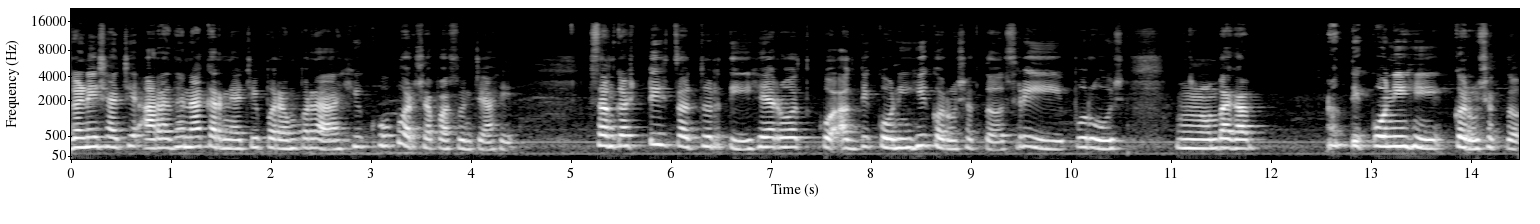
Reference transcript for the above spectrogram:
गणेशाची आराधना करण्याची परंपरा ही खूप वर्षापासूनची आहे. संकष्टी चतुर्थी हे रोज को अगदी कोणीही करू शकतं. स्त्री पुरुष बघा अगदी कोणीही करू शकतं.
